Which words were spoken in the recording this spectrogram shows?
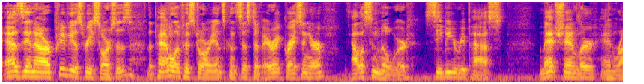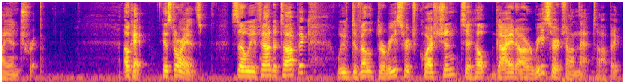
As in our previous resources, the panel of historians consists of Eric Greisinger, Allison Millward, C.B. Repass, Matt Schandler, and Ryan Tripp. Okay, historians. So we've found a topic, we've developed a research question to help guide our research on that topic,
